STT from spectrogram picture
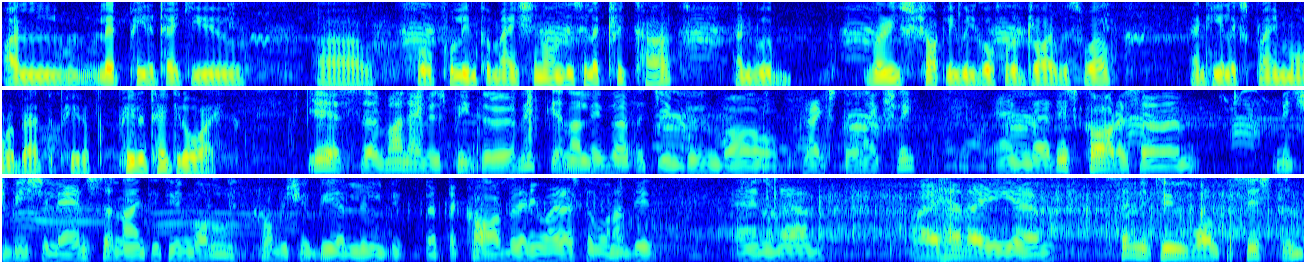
I'll let Peter take you uh, for full information on this electric car. And we'll, very shortly, we'll go for a drive as well. And he'll explain more about the Peter. Peter, take it away. Yes, uh, my name is Peter Ervik and I live at the Jimboomba or Flagstone actually. And uh, this car is a Mitsubishi Lancer 92 model. Probably should be a little bit better car, but anyway, that's the one I did. And um, I have a um, 72 volt system,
